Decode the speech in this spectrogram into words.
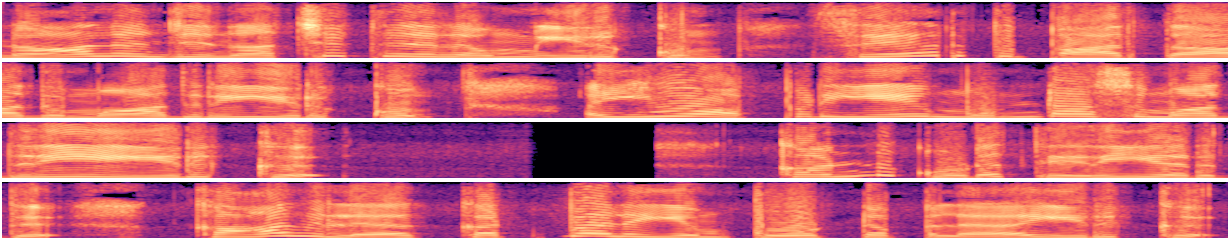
நாலஞ்சு நட்சத்திரம் இருக்கும். சேர்த்து பார்த்தா அது மாதிரி இருக்கும். ஐயோ அப்படியே முண்டாசு மாதிரியே இருக்கு. கண்ணு கூட தெரியறது. காதுல கட்வலையும் போட்டப்பல இருக்கு.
